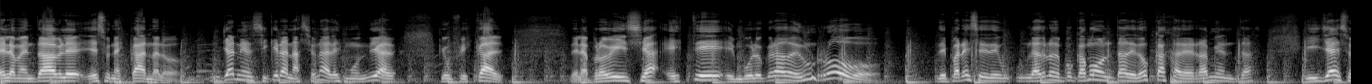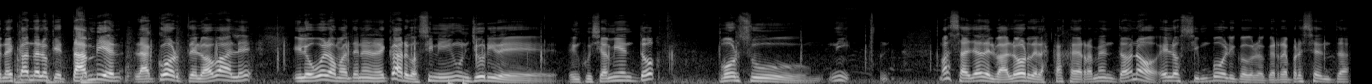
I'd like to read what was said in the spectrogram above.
Es lamentable, es un escándalo, ya ni siquiera nacional, es mundial, que un fiscal de la provincia esté involucrado en un robo, de parece de un ladrón de poca monta, de dos cajas de herramientas, y ya es un escándalo que también la Corte lo avale y lo vuelva a mantener en el cargo, sin ningún jury de enjuiciamiento, por su... Más allá del valor de las cajas de herramientas o no, es lo simbólico de lo que representa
